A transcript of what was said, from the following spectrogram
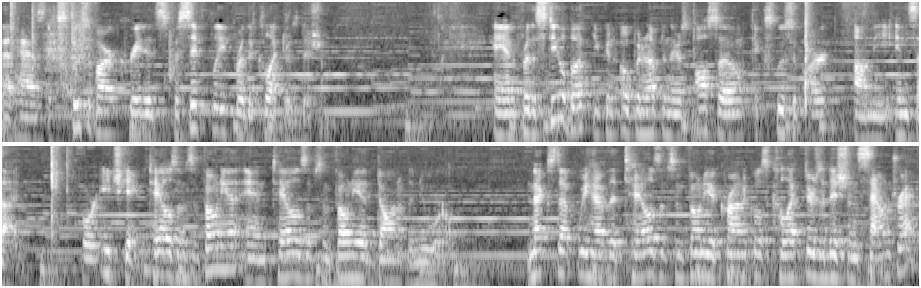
that has exclusive art created specifically for the collector's edition. And for the steelbook, you can open it up and there's also exclusive art on the inside for each game, Tales of Symphonia and Tales of Symphonia Dawn of the New World. Next up we have the Tales of Symphonia Chronicles Collector's Edition soundtrack.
